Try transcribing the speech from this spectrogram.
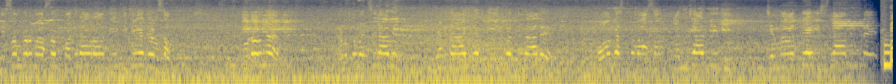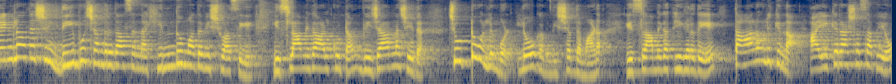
ഡിസംബർ മാസം പതിനാറാം തീയതി വിജയ ദിവസം. തുടർന്ന് നമുക്ക് മനസ്സിലാകും രണ്ടായിരത്തി ഇരുപത്തിനാല് ഓഗസ്റ്റ് മാസം അഞ്ചാം തീയതി ജമാഅത്തെ ഇസ്ലാമിയുടെ ബംഗ്ലാദേശിൽ ദീപു ചന്ദ്രദാസ് എന്ന ഹിന്ദു മതവിശ്വാസിയെ ഇസ്ലാമിക ആൾക്കൂട്ടം വിചാരണ ചെയ്ത് ചുട്ടുകൊല്ലുമ്പോൾ ലോകം നിശബ്ദമാണ്. ഇസ്ലാമിക ഭീകരതയെ താലോലിക്കുന്ന ഐക്യരാഷ്ട്രസഭയോ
